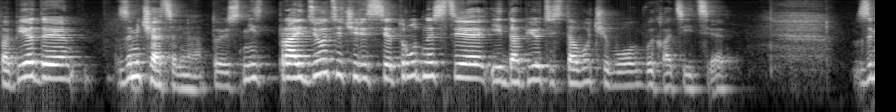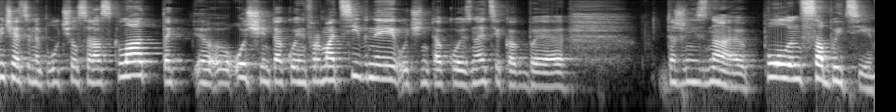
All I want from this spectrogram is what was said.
победы. Замечательно. То есть не пройдете через все трудности и добьетесь того, чего вы хотите. Замечательно получился расклад, так, э, очень такой информативный, очень такой, знаете, как бы даже не знаю, полон событий.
